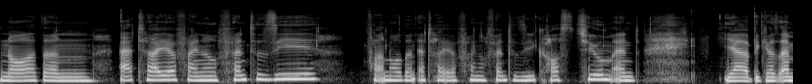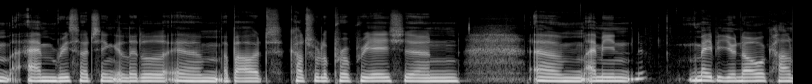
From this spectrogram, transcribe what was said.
Northern Attire Final Fantasy, Far Northern Attire Final Fantasy costume, and yeah, because I'm I'm researching a little um, about cultural appropriation. Um, I mean, maybe you know, Karl,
